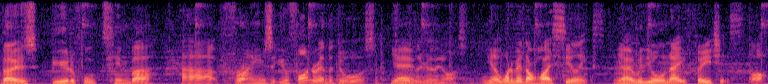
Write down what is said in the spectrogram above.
those beautiful timber uh, frames that you'll find around the doors. It's yeah. really, really nice. You know, what about the high ceilings? Mm. You know, with the ornate features. Oh,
